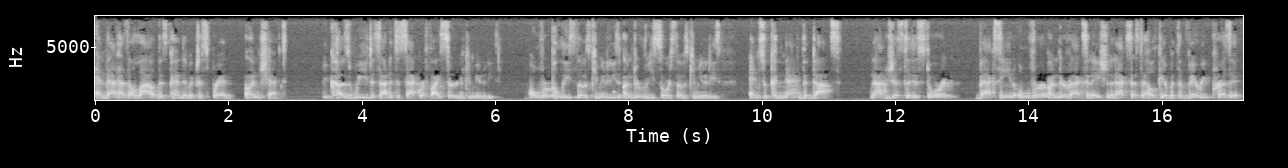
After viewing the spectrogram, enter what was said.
And that has allowed this pandemic to spread unchecked because we decided to sacrifice certain communities, over police those communities, under resource those communities, and to connect the dots, not just a historic vaccine over under vaccination and access to healthcare, but the very present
